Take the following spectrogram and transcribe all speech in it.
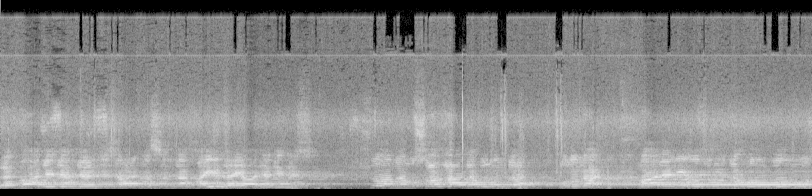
Vefat edenlerinizi arkasından hayırla yad ediniz. Şu anda musallada bulunan, bulunan manevi huzurunda bulunduğumuz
